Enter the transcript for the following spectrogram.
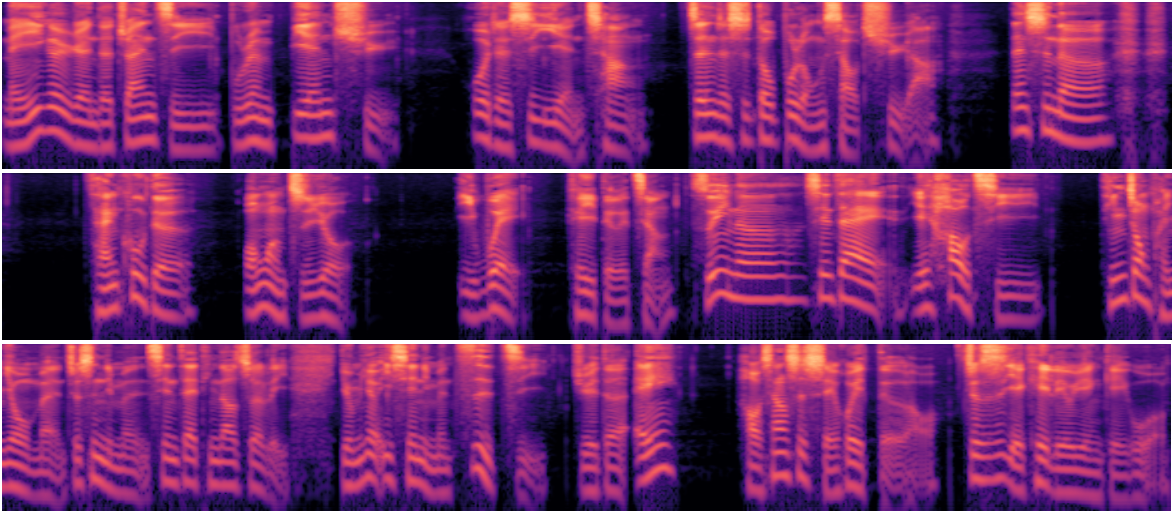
每一个人的专辑，不论编曲或者是演唱，真的是都不容小觑啊。但是呢，残酷的往往只有一位可以得奖，所以呢，现在也好奇听众朋友们，就是你们现在听到这里，有没有一些你们自己觉得哎？好像是谁会得哦，就是也可以留言给我。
